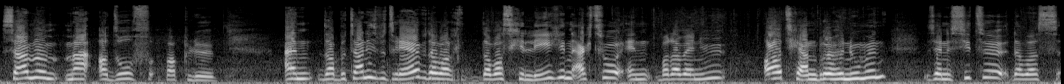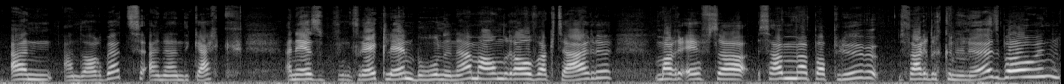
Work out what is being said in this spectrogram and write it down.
Samen met Adolphe Papleux. En dat botanisch bedrijf dat was, dat was gelegen echt zo in wat wij nu Oud-Genbrugge noemen. Zijn site dat was aan, aan de Arbed en aan de kerk. En hij is vrij klein begonnen, hè, met anderhalf hectare. Maar hij heeft dat samen met Papleu verder kunnen uitbouwen.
